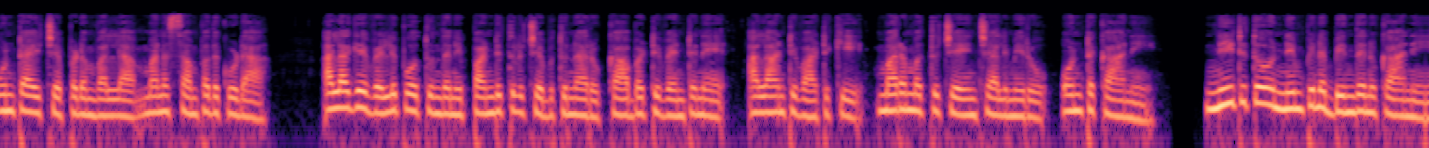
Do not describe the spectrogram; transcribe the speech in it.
ఉంటాయి చెప్పడం వల్ల మన సంపద కూడా అలాగే వెళ్ళిపోతుందని పండితులు చెబుతున్నారు కాబట్టి వెంటనే అలాంటి వాటికి మరమ్మత్తు చేయించాలి మీరు ఒంట కాని నీటితో నింపిన బిందెను కాని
